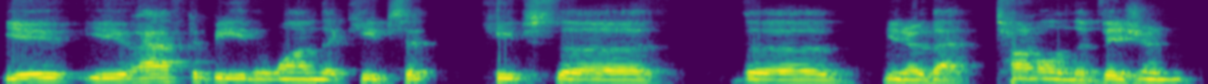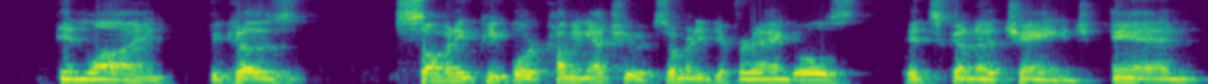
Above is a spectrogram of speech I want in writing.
You you have to be the one that keeps it keeps the the you know that tunnel and the vision in line because so many people are coming at you at so many different angles it's going to change. And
